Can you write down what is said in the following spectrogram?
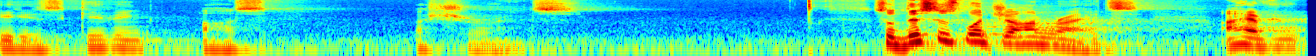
He is giving us assurance. So, this is what John writes. I, have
